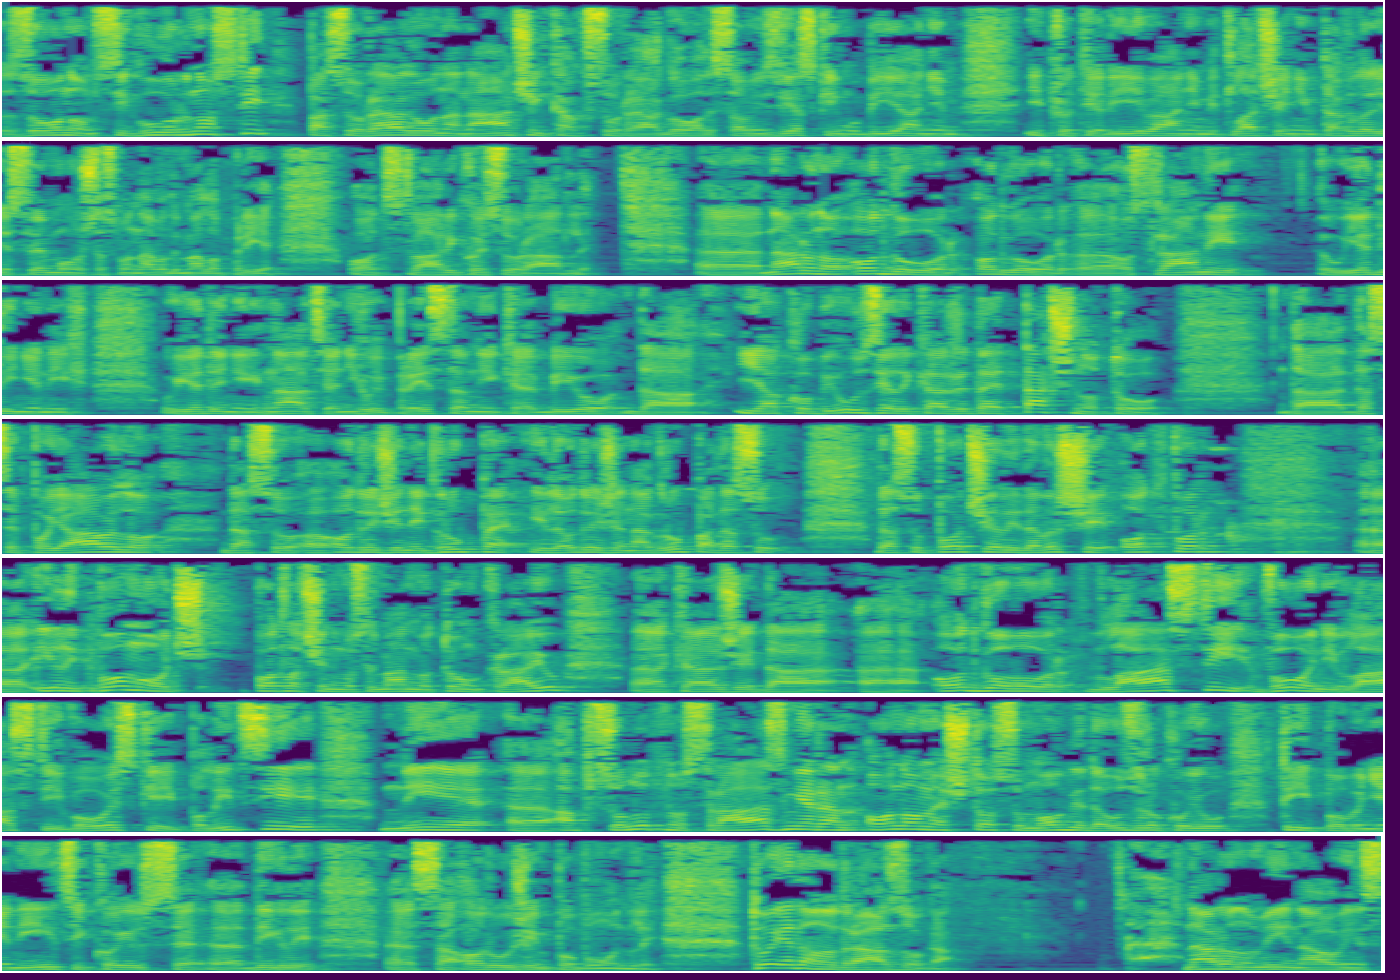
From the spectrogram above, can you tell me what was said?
zonom sigurnosti pa su reagovali na način kako su reagovali sa ovim zvjerskim ubijanjem i protjerivanjem i tlačenjem tako dalje sve ovo što smo naveli malo prije od stvari koje su radili. Naravno odgovor, odgovor od strani Ujedinjenih, Ujedinjenih nacija, njihovih predstavnika je bio da, iako bi uzeli, kaže da je tačno to, da, da se pojavilo da su a, određene grupe ili određena grupa da su, da su počeli da vrše otpor a, ili pomoć potlačenim muslimanima u tom kraju, a, kaže da odgovor vlasti, vojni vlasti, vojske i policije nije apsolutno srazmjeran onome što su mogli da uzrokuju ti pobunjenici koji su se digli sa oružjem pobunili. To je jedan od razloga. Naravno mi na ovim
